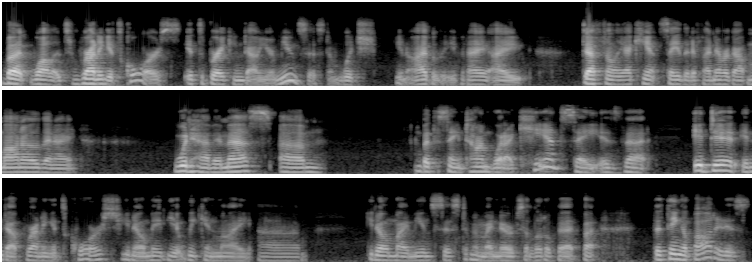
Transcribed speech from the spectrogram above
but while it's running its course, it's breaking down your immune system, which you know I believe, and I, I definitely I can't say that if I never got mono, then I would have MS. Um, but at the same time, what I can say is that it did end up running its course. You know, maybe it weakened my, um, you know, my immune system and my nerves a little bit. But the thing about it is,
